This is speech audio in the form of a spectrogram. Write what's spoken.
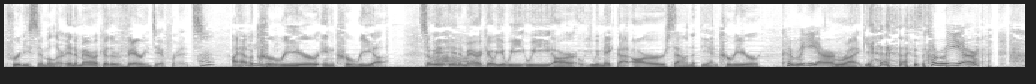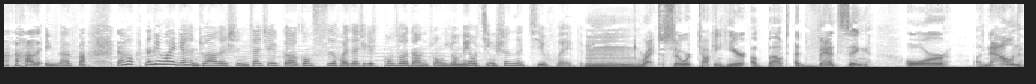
pretty similar. In America, they're very different. I have a career in Korea. So in, in America, we, we we are we make that R sound at the end. Career, career right? Yeah. career，好的 enough 啊。然后那另外一点很重要的是，你在这个公司或者在这个工作当中有没有晋升的机会，对吧？ Mm, right. So we're talking here about advancing, or a noun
